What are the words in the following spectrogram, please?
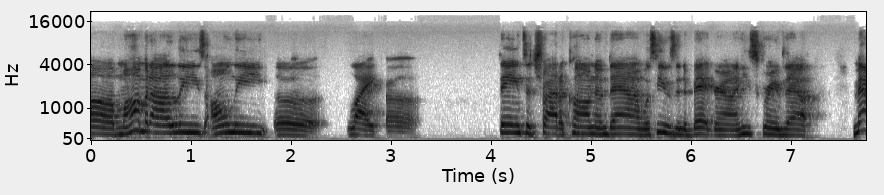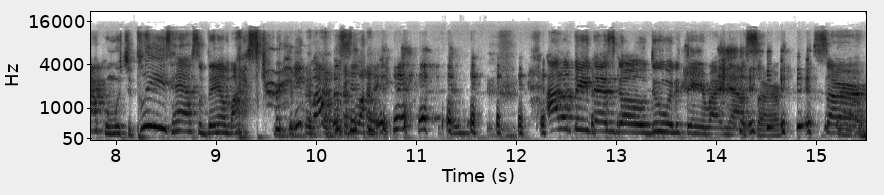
uh Muhammad Ali's only uh like uh thing to try to calm them down was he was in the background he screams out Malcolm, would you please have some damn ice cream? I was like, I don't think that's gonna do anything right now, sir. Sir,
